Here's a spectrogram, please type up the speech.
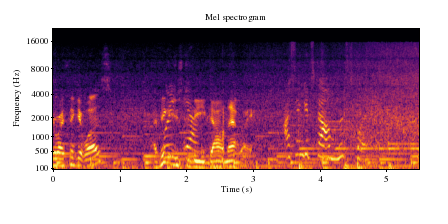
Where do I think it was? I think it Wait, used to be down that way. I think it's down this way.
